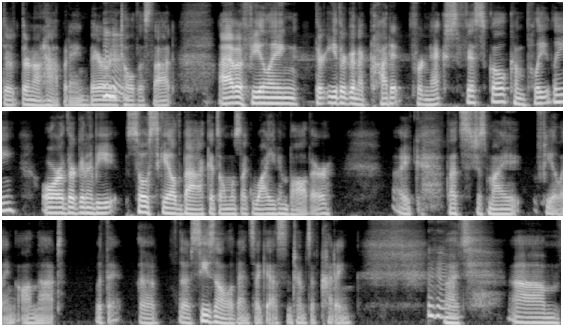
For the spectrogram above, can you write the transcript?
they're they're not happening. They already Mhm. told us that. I have a feeling they're either going to cut it for next fiscal completely or they're going to be so scaled back it's almost like why even bother. Like that's just my feeling on that with the the, the seasonal events I guess in terms of cutting. Mhm. But um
